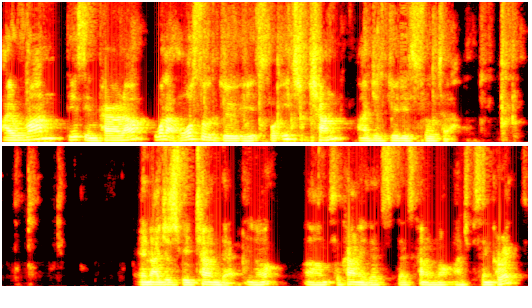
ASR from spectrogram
I run this in parallel. What I also do is for each chunk, I just do this filter and I just return that, you know. Um, so currently that's that's kind of not 100% correct.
